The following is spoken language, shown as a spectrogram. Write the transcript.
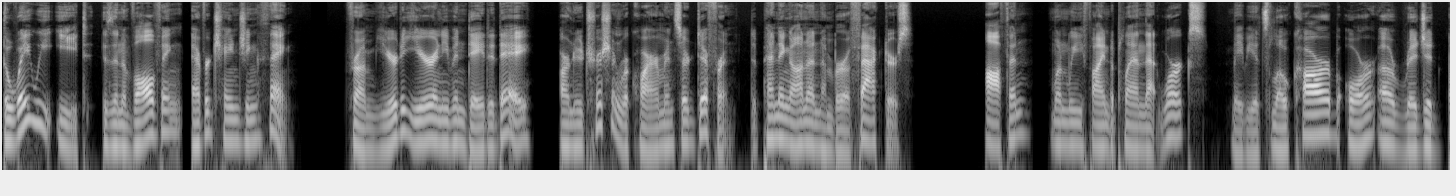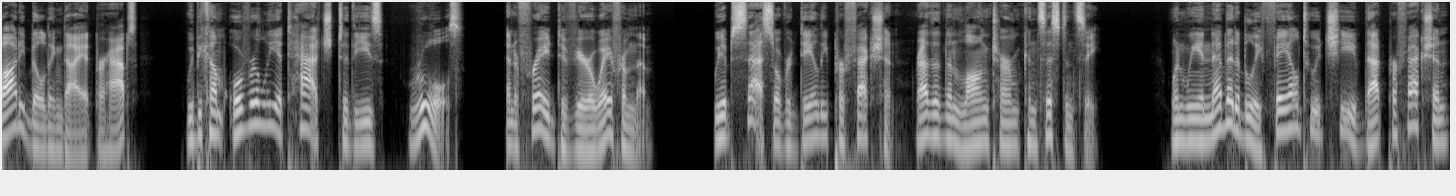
The way we eat is an evolving, ever changing thing. From year to year and even day to day, our nutrition requirements are different depending on a number of factors. Often, when we find a plan that works, maybe it's low carb or a rigid bodybuilding diet perhaps, we become overly attached to these rules and afraid to veer away from them. We obsess over daily perfection rather than long term consistency. When we inevitably fail to achieve that perfection,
